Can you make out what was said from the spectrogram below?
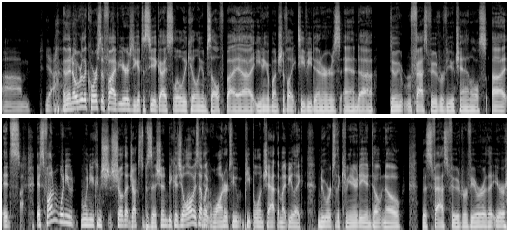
Um, yeah, And then over the course of five years, you get to see a guy slowly killing himself by uh, eating a bunch of like TV dinners and uh, doing fast food review channels. Uh, it's it's fun when you when you can sh- show that juxtaposition because you'll always have like one or two people in chat that might be like newer to the community and don't know this fast food reviewer that you're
